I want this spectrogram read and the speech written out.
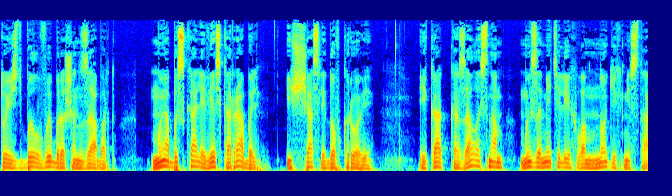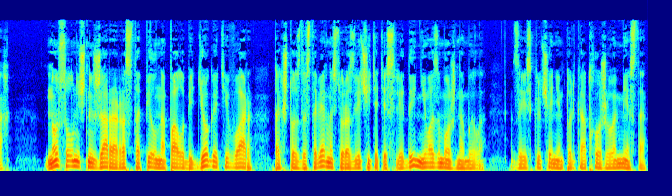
то есть был выброшен за борт. Мы обыскали весь корабль, ища следов крови. И, как казалось нам, мы заметили их во многих местах. Но солнечный жар растопил на палубе деготь и вар, так что с достоверностью различить эти следы невозможно было, за исключением только отхожего места,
